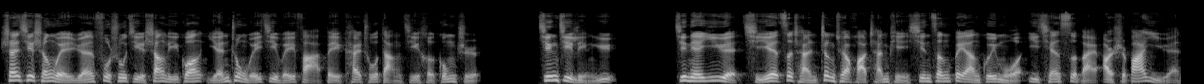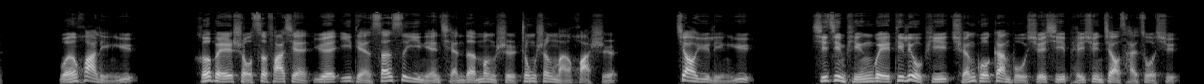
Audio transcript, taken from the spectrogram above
山西省委原副书记商黎光严重违纪违法，被开除党籍和公职。经济领域，今年一月，企业资产证券化产品新增备案规模一千四百二十八亿元。文化领域，河北首次发现约一点三四亿年前的孟氏钟声蛮化石。教育领域，习近平为第六批全国干部学习培训教材作序，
